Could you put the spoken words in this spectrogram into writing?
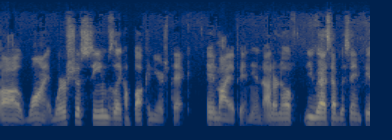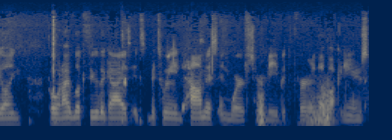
uh, want. Wirfs just seems like a Buccaneers pick, in my opinion. I don't know if you guys have the same feeling, but when I look through the guys, it's between Thomas and Wirfs for me, but for the Buccaneers.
